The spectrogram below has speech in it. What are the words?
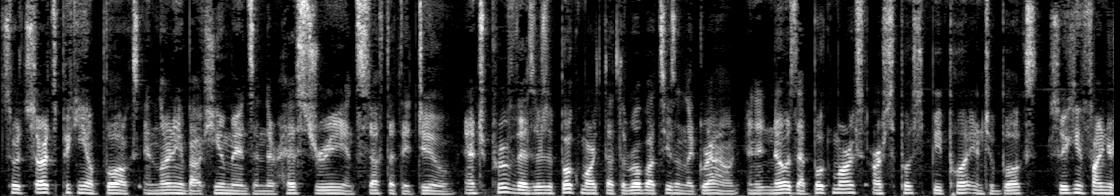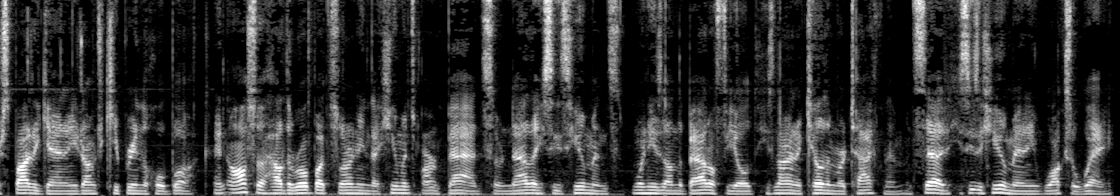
So it starts picking up books and learning about humans and their history and stuff that they do. And to prove this, there's a bookmark that the robot sees on the ground, and it knows that bookmarks are supposed to be put into books so you can find your spot again and you don't have to keep reading the whole book. And also how the robot's learning that humans aren't bad, so now that he sees humans, when he's on the battlefield, he's not going to kill them or attack them. Instead, he sees a human and he walks away,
